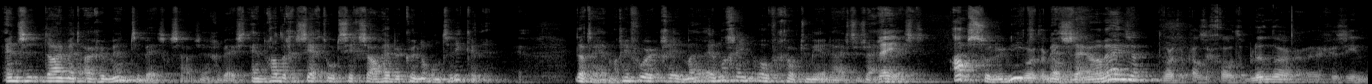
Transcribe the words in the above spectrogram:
en ze daar met argumenten bezig zouden zijn geweest. en hadden gezegd hoe het zich zou hebben kunnen ontwikkelen. Ja. dat er helemaal geen, voor, helemaal, helemaal geen overgrote meerderheid zou zijn Nee. geweest. Absoluut niet. Mensen zijn wel wijzer. Het wordt ook als een grote blunder eh, gezien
